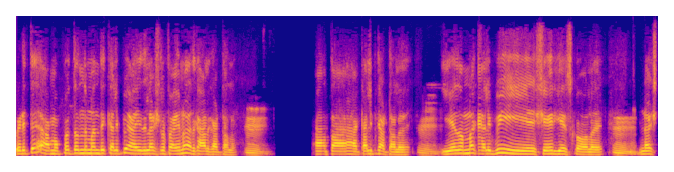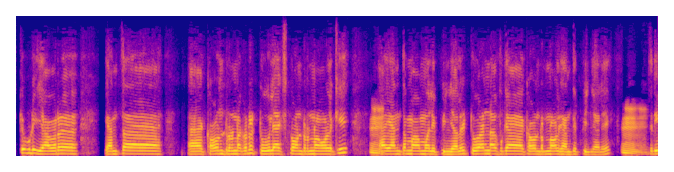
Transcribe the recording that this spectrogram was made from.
పెడితే ఆ ముప్పై తొమ్మిది మంది కలిపి ఐదు లక్షల ఫైన్ అది కాలు కట్టాలి. కలిపి కట్టాలి. ఏదున్నా కలిపి షేర్ చేసుకోవాలి. నెక్స్ట్ ఇప్పుడు ఎవరు ఎంత కౌంటర్ ఉన్నా కూడా టూ ల్యాక్స్ కౌంటర్ ఉన్న వాళ్ళకి ఎంత మామూలు ఇప్పించాలి? టూ అండ్ హాఫ్ కౌంటర్ ఉన్న వాళ్ళకి ఎంత ఇప్పించాలి? త్రీ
